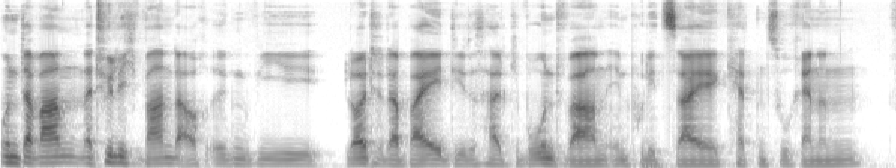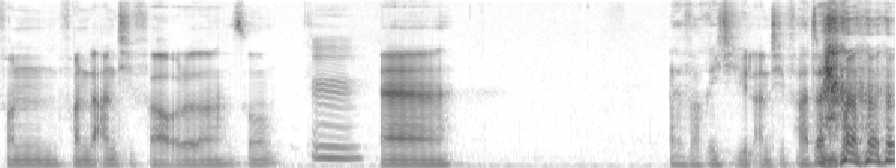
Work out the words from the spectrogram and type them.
und da waren, natürlich waren da auch irgendwie Leute dabei, die das halt gewohnt waren, in Polizeiketten zu rennen von, von der Antifa oder so. Hm. Äh, also war richtig viel Antifa da.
